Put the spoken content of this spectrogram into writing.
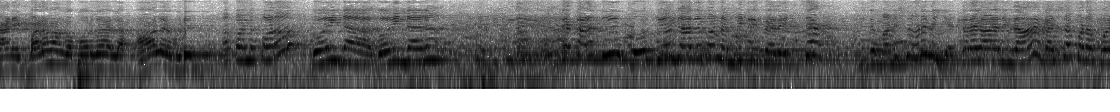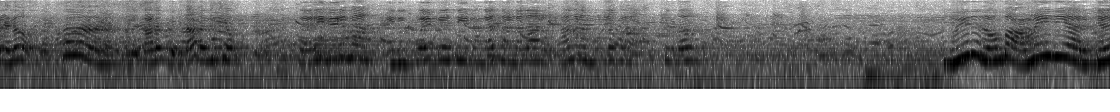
நாளைக்கு பணம் வாங்க போறதா இல்ல ஆளை விடு. அப்ப அந்த பணம்? கோவிந்தா கோவிந்தா தான். இந்த காலத்துலயும் ஜோசியம் ஜாதகம் நம்பிட்டு இருக்கிறாரு ச்சே, இந்த மனுஷனோட நான் எத்தனை காலத்துக்கு தான் கஷ்டப்பட போறேனோ? அந்த கடவுளுக்கு தான் வெளிச்சம். சரி விடுமா. இதுக்கு போய் பேசிட்டு இருந்தா சண்டை வாங்க நம்ம உள்ள போலாம். சரிதா வீடு ரொம்ப அமைதியா இருக்கு.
